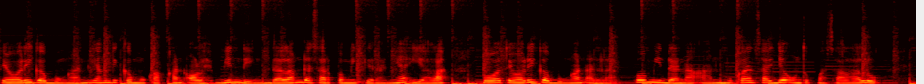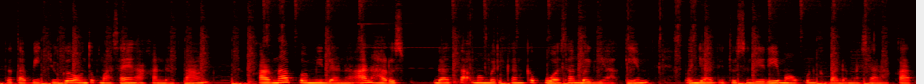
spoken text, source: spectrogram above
Teori gabungan yang dikemukakan oleh Binding dalam dasar pemikirannya ialah bahwa teori gabungan adalah pemidanaan bukan saja untuk masa lalu, tetapi juga untuk masa yang akan datang, karena pemidanaan harus data memberikan kepuasan bagi hakim, penjahat itu sendiri maupun kepada masyarakat.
